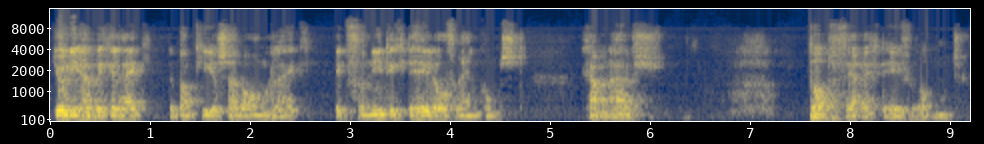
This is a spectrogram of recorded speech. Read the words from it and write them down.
jullie hebben gelijk, de bankiers hebben ongelijk. Ik vernietig de hele overeenkomst. Ga maar naar huis. Dat vergt even wat moed.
